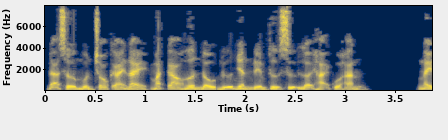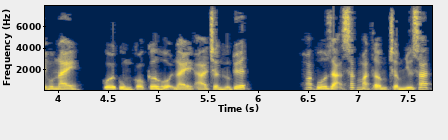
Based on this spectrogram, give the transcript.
đã sớm muốn cho cái này mắt cao hơn đầu nữ nhân nếm thử sự lợi hại của hắn. Ngày hôm nay, cuối cùng có cơ hội này a trần hướng tuyết hoác vô dạ sắc mặt âm trầm như sắt,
